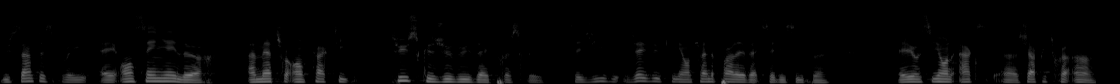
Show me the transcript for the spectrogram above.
du Saint-Esprit et enseignez-leur à mettre en pratique tout ce que je vous ai prescrit. C'est Jésus, qui est en train de parler avec ses disciples. Et aussi en Actes euh, chapitre 1,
